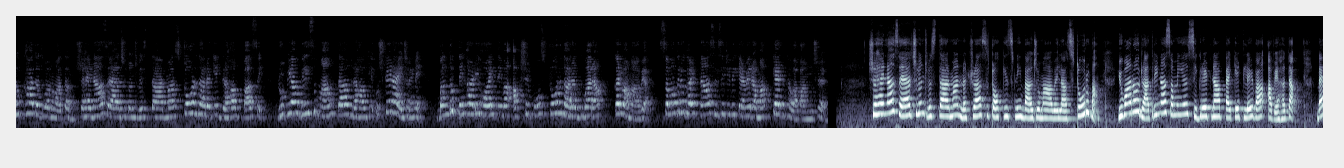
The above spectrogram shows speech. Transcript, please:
લુખ્ખા તત્વનો આતંક. શહેરના સયાજગંજ વિસ્તારમાં સ્ટોર ધારકે ગ્રાહક પાસે રૂપિયા વીસ માંગતા ગ્રાહકે ઉશ્કેરાઈ જઈને બંદૂક દેખાડી હોય તેવા આક્ષેપો સ્ટોર ધારક દ્વારા કરવામાં આવ્યા. સમગ્ર ઘટના સીસીટીવી કેમેરામાં કેદ થવા પામી છે. શહેરના સયાજગંજ વિસ્તારમાં નટરાસ ટોકીઝની બાજુમાં આવેલા સ્ટોરમાં યુવાનો રાત્રિના સમયે સિગરેટના પેકેટ લેવા આવ્યા હતા. બે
